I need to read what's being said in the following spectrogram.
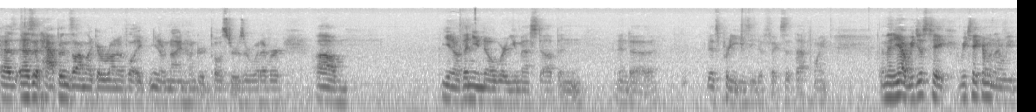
as as it happens on like a run of like you know 900 posters or whatever um, you know then you know where you messed up and and uh, it's pretty easy to fix at that point. and then yeah we just take we take them and then we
